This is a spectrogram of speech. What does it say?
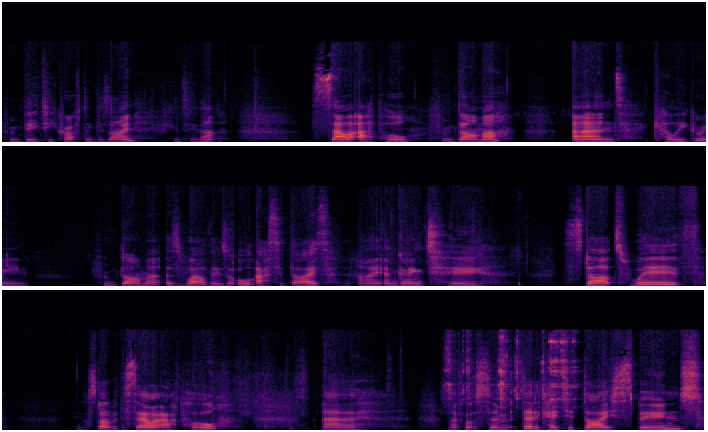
from DT Craft and Design, if you can see that, sour apple from Dharma, and Kelly Green from Dharma as well. Those are all acid dyes. I am going to start with, I think I'll start with the sour apple. Uh, I've got some dedicated dye spoons.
